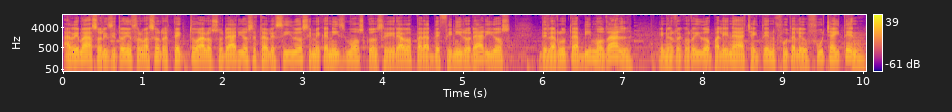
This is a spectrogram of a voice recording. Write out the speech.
Además, solicitó información respecto a los horarios establecidos y mecanismos considerados para definir horarios de la ruta bimodal en el recorrido Palena a Chaitén Futaleufu Chaitén.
